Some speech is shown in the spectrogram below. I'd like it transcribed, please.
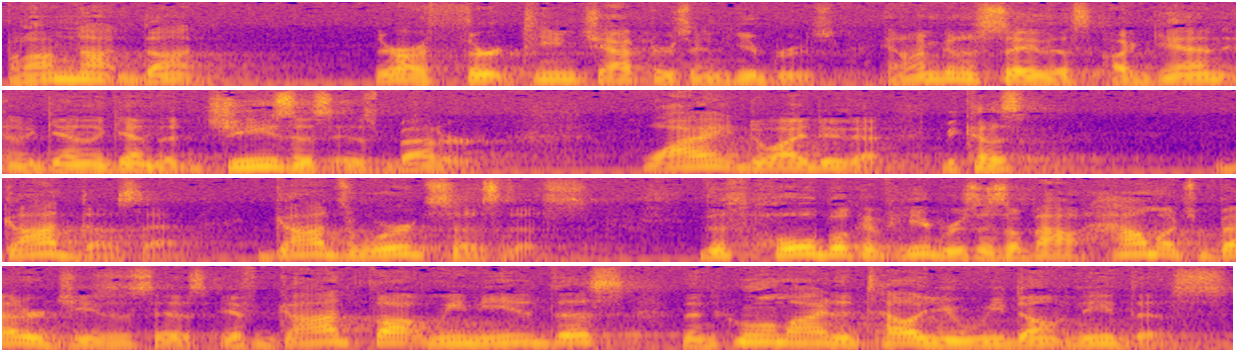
But I'm not done. There are 13 chapters in Hebrews, and I'm going to say this again and again and again that Jesus is better. Why do I do that? Because God does that. God's Word says this. This whole book of Hebrews is about how much better Jesus is. If God thought we needed this, then who am I to tell you we don't need this?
